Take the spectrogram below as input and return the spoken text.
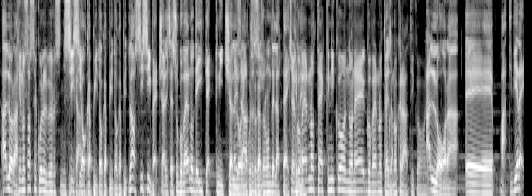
Allora, che non so se quello è il vero significato. Sì, sì, ho capito, ho capito, ho capito. No, sì, sì, beh, cioè nel senso governo dei tecnici allora esatto, in questo sì. caso, non della tecnica. Cioè governo tecnico non è governo esatto. tecnocratico. Esatto. Allora, Allora, eh, ma ti direi,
